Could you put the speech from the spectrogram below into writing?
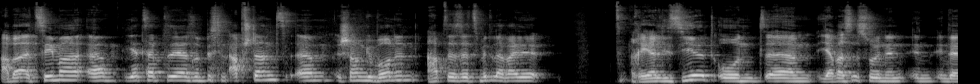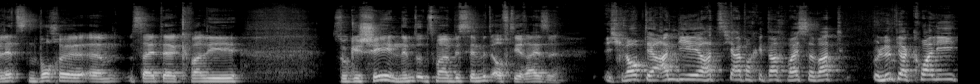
Aber erzähl mal, ähm, jetzt habt ihr ja so ein bisschen Abstand ähm, schon gewonnen. Habt das jetzt mittlerweile realisiert und ähm, ja, was ist so in, den, in, in der letzten Woche ähm, seit der Quali so geschehen? Nimmt uns mal ein bisschen mit auf die Reise. Ich glaube, der Andi hat sich einfach gedacht, weißt du was, Olympia-Quali,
